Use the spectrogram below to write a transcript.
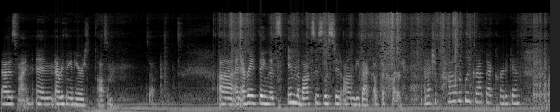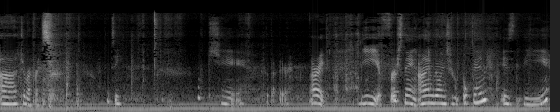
that is fine. And everything in here is awesome. So, uh, and everything that's in the box is listed on the back of the card. And I should probably grab that card again uh, to reference. Oopsie. Okay, put that there. All right, the first thing I'm going to open is the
